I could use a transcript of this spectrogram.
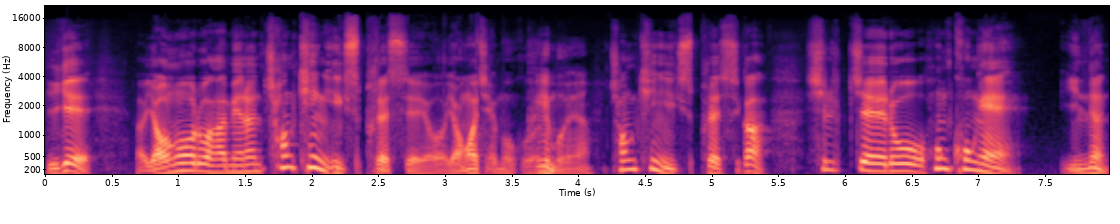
이게 영어로 하면은 Chungking Express예요. 영어 제목은. 그게 뭐예요? Chungking Express가 실제로 홍콩에 있는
